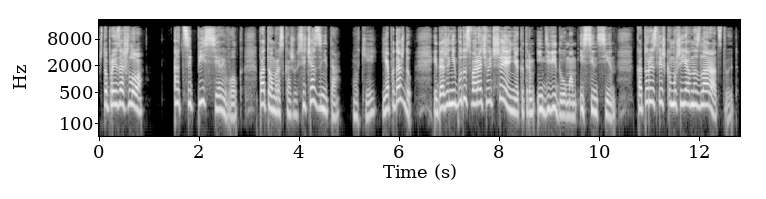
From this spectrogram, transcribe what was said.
Что произошло? Отцепись, серый волк. Потом расскажу. Сейчас занята. О'кей, я подожду. И даже не буду сворачивать шею некоторым индивидуумам из Син-Син, которые слишком уж явно злорадствуют.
